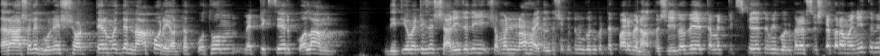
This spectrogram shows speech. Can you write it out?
তারা আসলে গুণের শর্তের মধ্যে না পড়ে, অর্থাৎ প্রথম ম্যাট্রিক্সের কলাম, দ্বিতীয় ম্যাট্রিক্সের সারি যদি সমান না হয়, তাহলে তো সেটা তুমি গুণ করতে পারবে না। তো সেইভাবে একটা ম্যাট্রিক্সকে তুমি গুণ করার চেষ্টা করা মানে তুমি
